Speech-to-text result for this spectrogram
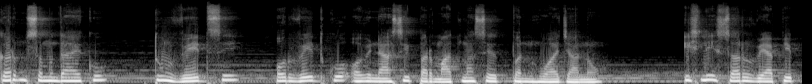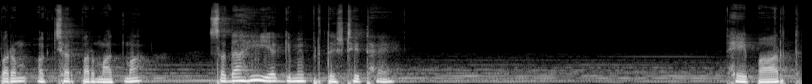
कर्म समुदाय को तुम वेद से और वेद को अविनाशी परमात्मा से उत्पन्न हुआ जानो। इसलिए सर्वव्यापी परम अक्षर परमात्मा सदा ही यज्ञ में प्रतिष्ठित है। हे पार्थ,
